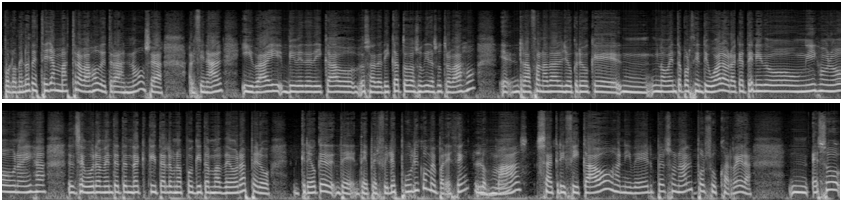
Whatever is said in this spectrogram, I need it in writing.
por lo menos destellan más trabajo detrás, ¿no? O sea, al final Ibai vive dedicado, o sea, dedica toda su vida a su trabajo. Eh, Rafa Nadal yo creo que mm, 90% igual, ahora que ha tenido un hijo, ¿no? Una hija, eh, seguramente tendrá que quitarle unas poquitas más de horas, pero creo que de, de perfiles públicos me parecen los más sacrificados a nivel personal por sus carreras. Mm, Eso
